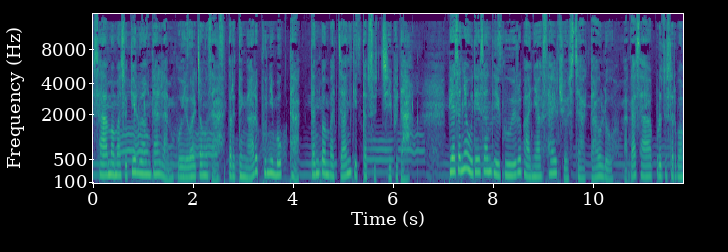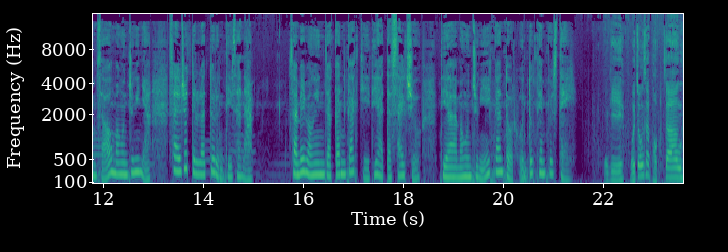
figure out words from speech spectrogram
사마마수 길루앙달 남구일 월정사 떨어뜨가르 분이 목탁 딴번받짠 기탑수치 부다. 비아사냐 우대산 대구유르 반약 살주 스작 다울루 마가사 프로듀서로 범석 멍은 중이냐 살주 뜰라 뚫은 디사나. 삼일 명인 작간 깎기 디아따 살주 디아 멍은 중이 깐돌 운뚝 템플 스테이. 여기 월정사 법당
